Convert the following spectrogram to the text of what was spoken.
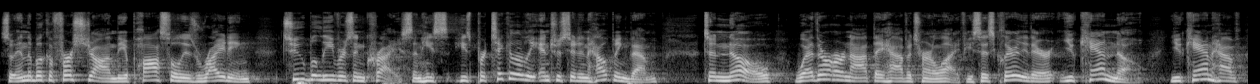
So in the book of 1 John, the apostle is writing to believers in Christ, and he's, he's particularly interested in helping them to know whether or not they have eternal life. He says clearly there, you can know. You can have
